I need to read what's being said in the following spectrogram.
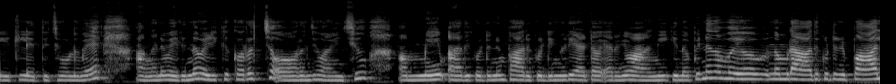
വീട്ടിലെത്തിച്ചോളുവേ. അങ്ങനെ വരുന്ന വഴിക്ക് കുറച്ച് ഓറഞ്ച് വാങ്ങിച്ചു. അമ്മയും ആദ്യക്കുട്ടനും പാറിക്കുട്ടിയും കൂടി ആട്ടോ ഇറങ്ങി വാങ്ങിക്കുന്നു. പിന്നെ നമ്മുടെ ആദ്യക്കുട്ടന് പാൽ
